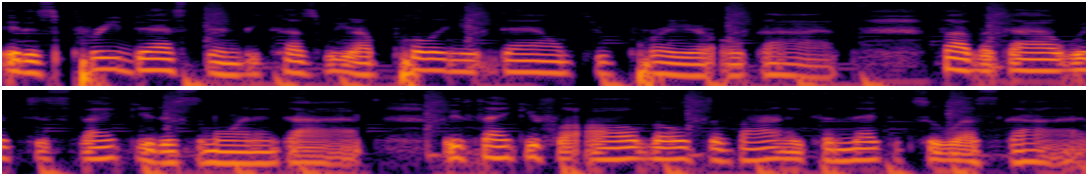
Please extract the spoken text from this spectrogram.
It is predestined because we are pulling it down through prayer, oh God. Father God, we just thank you this morning, God. We thank you for all those divinely connected to us, God.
